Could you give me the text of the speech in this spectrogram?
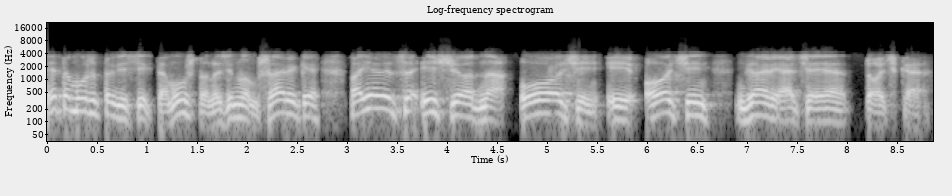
это может привести к тому, что на земном шарике появится еще одна очень и очень горячая точка.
